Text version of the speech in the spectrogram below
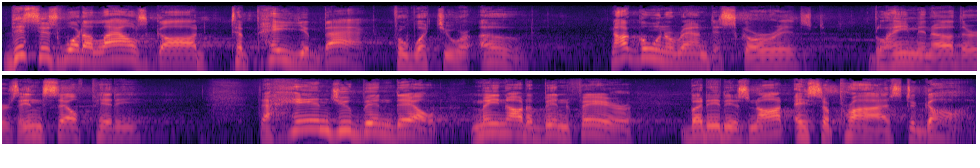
This is what allows God to pay you back for what you were owed. Not going around discouraged, blaming others, in self pity. The hand you've been dealt may not have been fair, but it is not a surprise to God.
